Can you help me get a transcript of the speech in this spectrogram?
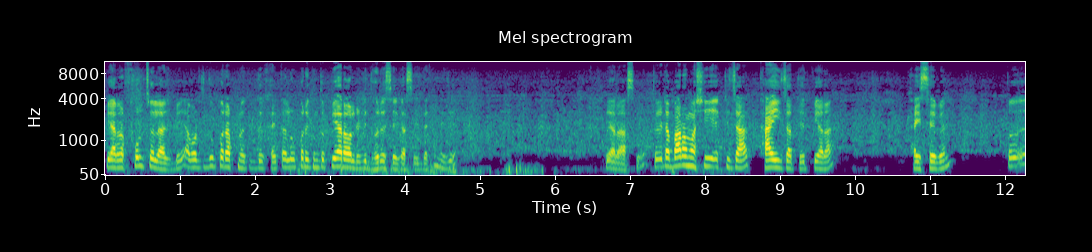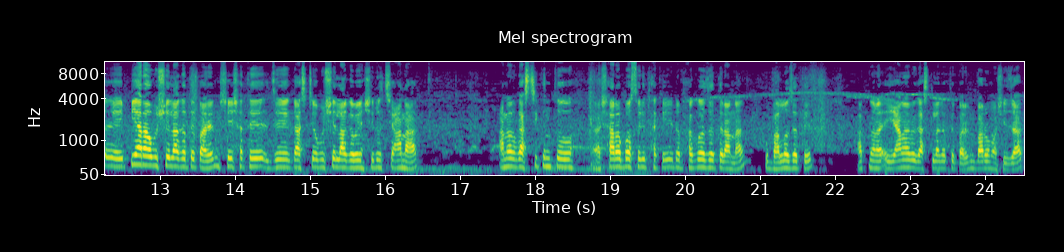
পেয়ারার ফুল চলে আসবে। আবার যদি উপরে আপনাকে দেখাই, তাহলে উপরে কিন্তু পেয়ারা অলরেডি ধরেছে গাছে দেখেন এই যে পেয়ারা আছে। তো এটা বারো মাসি একটি জাত, থাই জাতের পেয়ারা, থাই সেভেন। তো এই পেয়ারা অবশ্যই লাগাতে পারেন। সেই সাথে যে গাছটি অবশ্যই লাগাবেন সেটা হচ্ছে আনার। আনার গাছটি কিন্তু সারা বছরই থাকে, এটা ভাগুয়া জাতের আনার, খুব ভালো জাতের। আপনারা এই আনার গাছ লাগাতে পারেন, বারো মাসি জাত।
